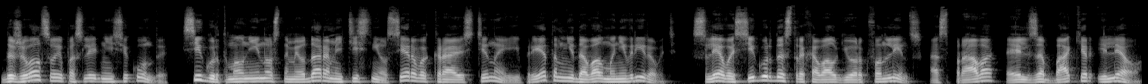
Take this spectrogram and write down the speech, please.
доживал свои последние секунды. Сигурд молниеносными ударами теснил Серого к краю стены и при этом не давал маневрировать. Слева Сигурда страховал Георг фон Линц, а справа — Эльза Бакер и Лео.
